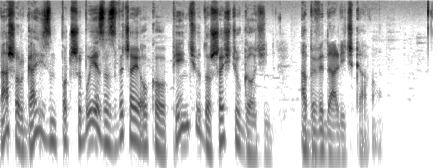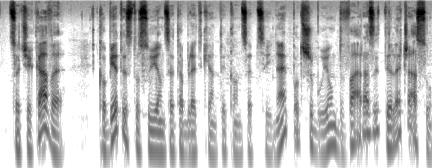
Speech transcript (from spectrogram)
Nasz organizm potrzebuje zazwyczaj około 5 do 6 godzin, aby wydalić kawę. Co ciekawe, Kobiety stosujące tabletki antykoncepcyjne potrzebują dwa razy tyle czasu,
